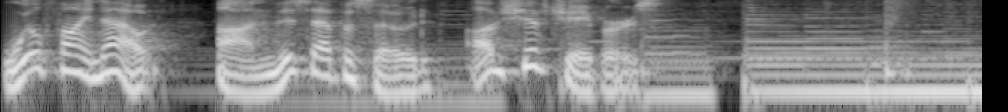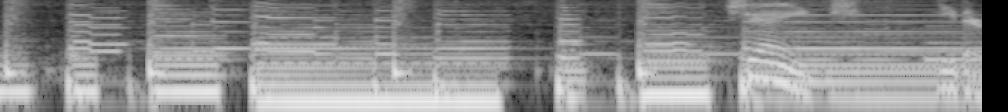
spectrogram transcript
We'll find out on this episode of Shift Shapers. Change either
